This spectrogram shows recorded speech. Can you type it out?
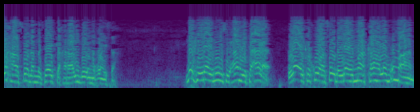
waxaasoo dhan masaajidka kharaabin bay u noqonaysaa. Marka ilahi wuxuu yihi subxaanahu watacaala ulaa'ika kuwaasow dha ilaahay maa kaana lahum uma ahan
